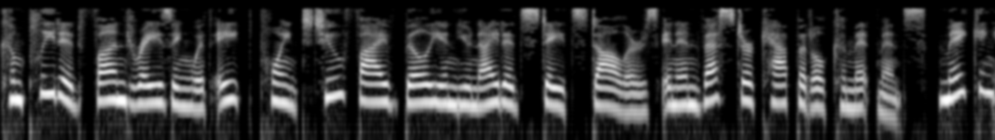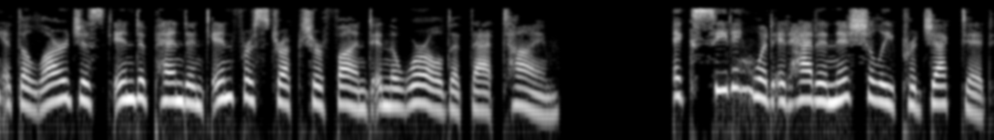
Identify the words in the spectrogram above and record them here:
completed fundraising with 8.25 billion United States dollars in investor capital commitments, making it the largest independent infrastructure fund in the world at that time. Exceeding what it had initially projected,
